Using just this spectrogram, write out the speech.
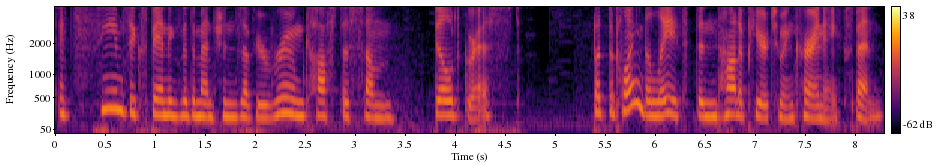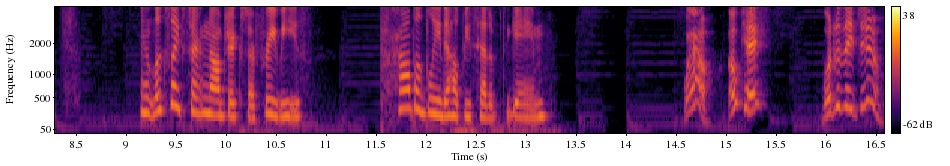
It seems expanding the dimensions of your room cost us some build grist, but deploying the lathe did not appear to incur any expense. It looks like certain objects are freebies, probably to help you set up the game. Wow, okay. What do they do?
